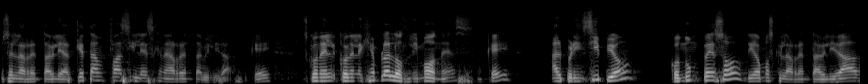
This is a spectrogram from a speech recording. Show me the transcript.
O sea, en la rentabilidad. ¿Qué tan fácil es generar rentabilidad? ¿okay? con, el, con el ejemplo de los limones, ¿ok? Al principio, con un peso, digamos que la rentabilidad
